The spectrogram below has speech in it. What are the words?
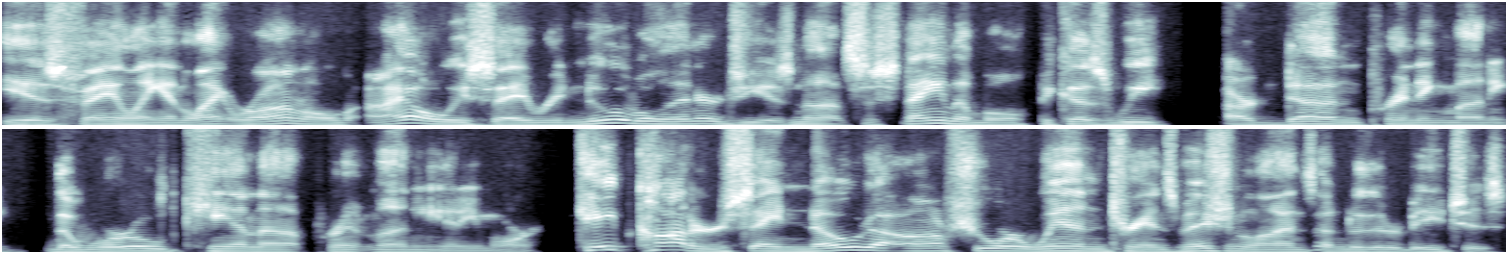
is failing. And like Ronald, I always say renewable energy is not sustainable because we are done printing money. The world cannot print money anymore. Cape Codders say no to offshore wind transmission lines under their beaches.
